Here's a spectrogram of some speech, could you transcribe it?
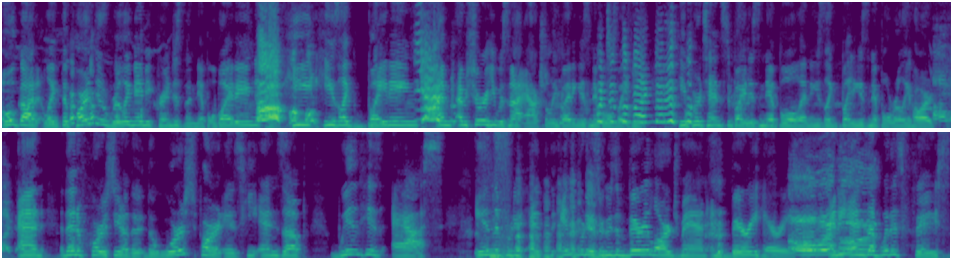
oh god like the part that really made me cringe is the nipple biting oh! he he's like biting Yes! I'm, I'm sure he was not actually biting his nipple But but he, fact that it he pretends to bite his nipple and he's like biting his nipple really hard Oh my god. and then of course you know the the worst part is he ends up with his ass in the produ- in the producer who's a very large man and very hairy oh my and he god. ends up with his face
